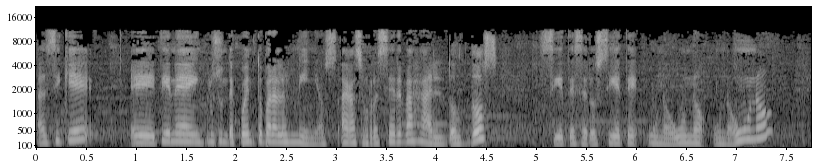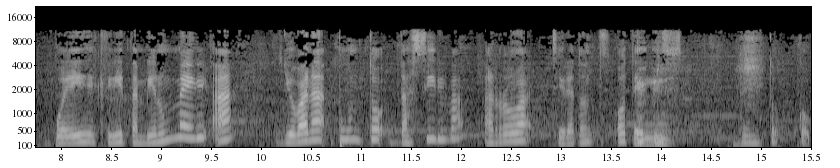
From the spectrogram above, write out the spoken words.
Así que eh, tiene incluso un descuento para los niños. Haga sus reservas al 22 707 1111. Puede escribir también un mail a giovanna.dasilva arroba sheratonhotels.com.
